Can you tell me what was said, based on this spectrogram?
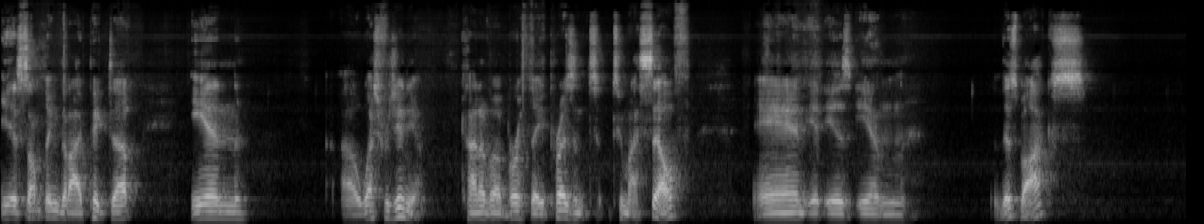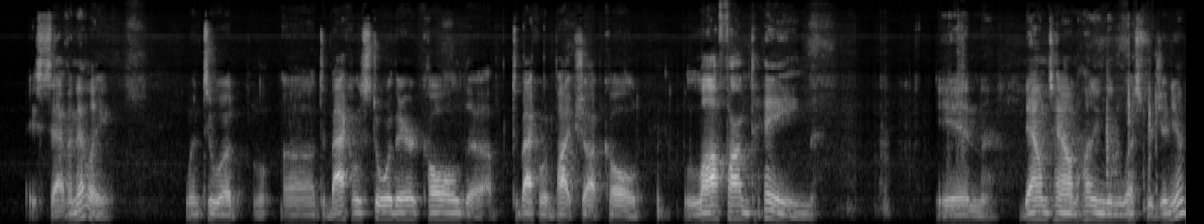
is something that I picked up in uh, West Virginia, kind of a birthday present to myself, and it is in this box a Savinelli. Went to a uh, tobacco store there called, uh, tobacco and pipe shop called LaFontaine in downtown Huntington, West Virginia,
